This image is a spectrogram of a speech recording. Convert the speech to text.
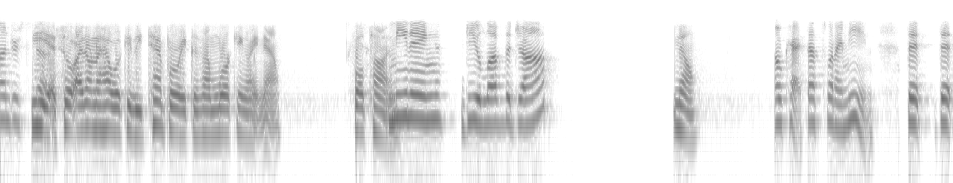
Understood. Yeah, so I don't know how it could be temporary because I'm working right now, full time. Meaning, do you love the job? No. Okay, that's what I mean. That that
